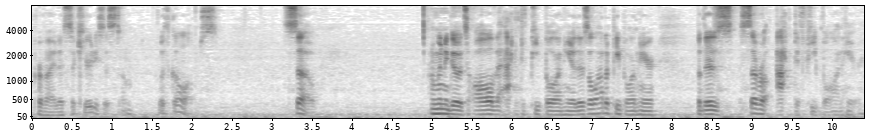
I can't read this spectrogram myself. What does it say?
provide a security system with golems? So, I'm going to go to all the active people on here. There's a lot of people on here, but there's several active people on here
